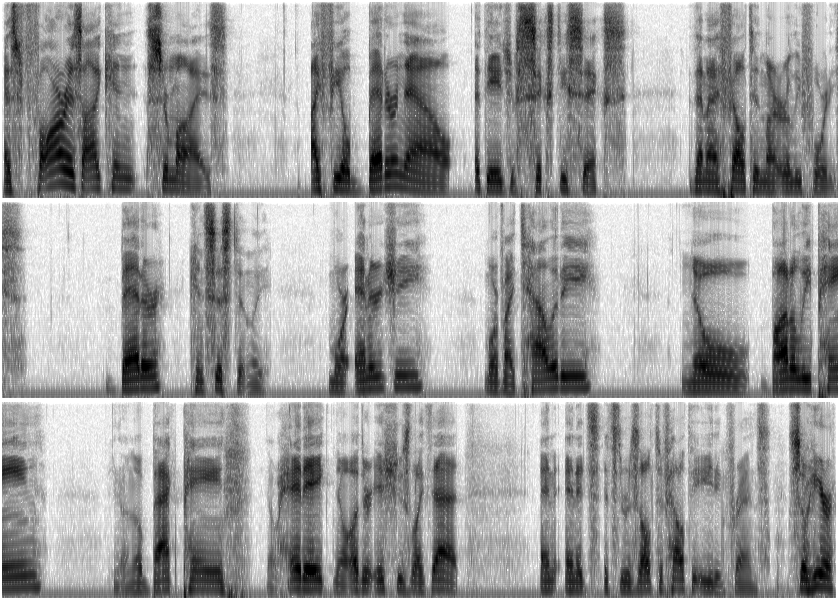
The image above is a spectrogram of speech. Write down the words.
as far as I can surmise, I feel better now at the age of 66 than I felt in my early 40s. Better consistently. More energy, more vitality, no bodily pain, you know, no back pain, no headache, no other issues like that and and it's it's the result of healthy eating, friends. So here,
